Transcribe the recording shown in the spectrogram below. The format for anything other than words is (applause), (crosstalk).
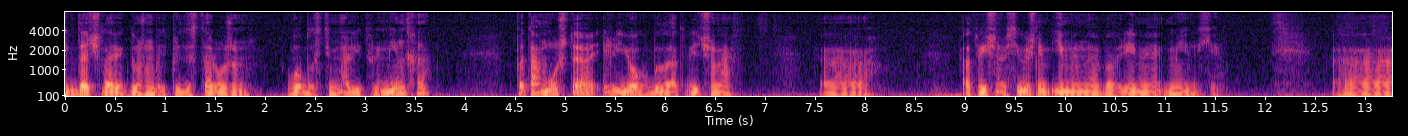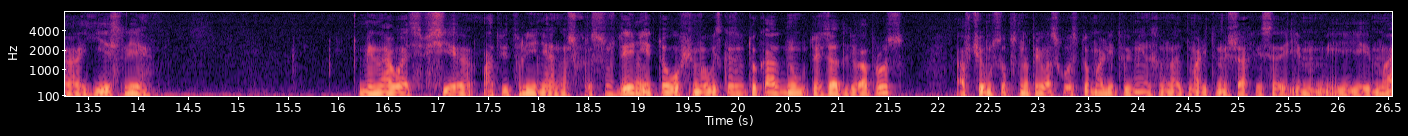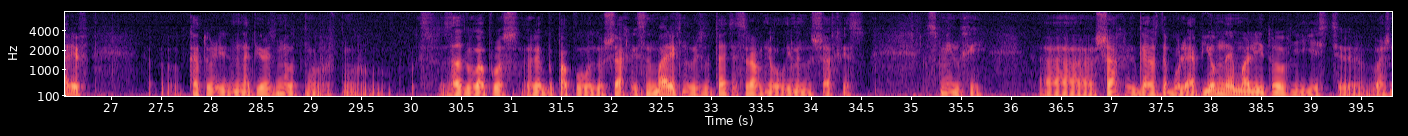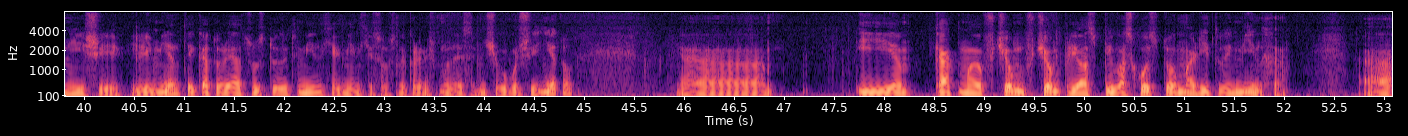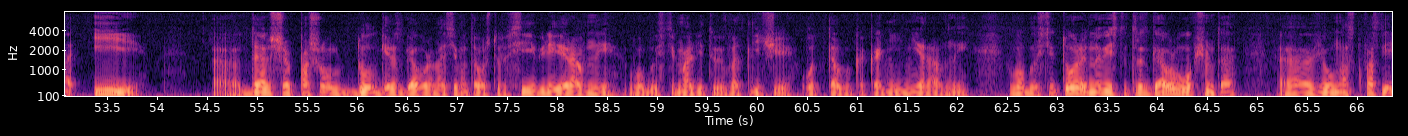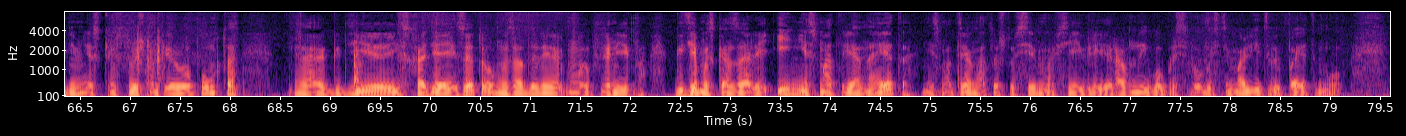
всегда человек должен быть предосторожен в области молитвы Минха, потому что Ильеву было отвечено, э, отвечено Всевышним именно во время Минхи. Э, если миновать все ответвления наших рассуждений, то, в общем, мы высказали только одну, то есть задали вопрос, а в чем, собственно, превосходство молитвы Минха над молитвами Шахриса и, и Марев, который, на первый взгляд, ну, задал вопрос Рэбе по поводу Шахрис и Марев, но в результате сравнивал именно Шахрис с Минхой. А, Шахрис гораздо более объемная молитва, в ней есть э, важнейшие элементы, которые отсутствуют в Минхе. В Минхе, собственно, кроме Шмунеса ничего больше и нету. А, и как мы, в чем, в чем превосходство молитвы Минха? А, и дальше пошел долгий разговор на тему того, что все евреи равны в области молитвы, в отличие от того, как они не равны в области Торы. Но весь этот разговор, в общем-то, вел нас к последним нескольким строчкам первого пункта, Э, где, исходя из этого, мы задали, вернее, (laughs) где мы сказали, и несмотря на это, несмотря на то, что все, мы, все евреи равны в области, в области молитвы, поэтому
